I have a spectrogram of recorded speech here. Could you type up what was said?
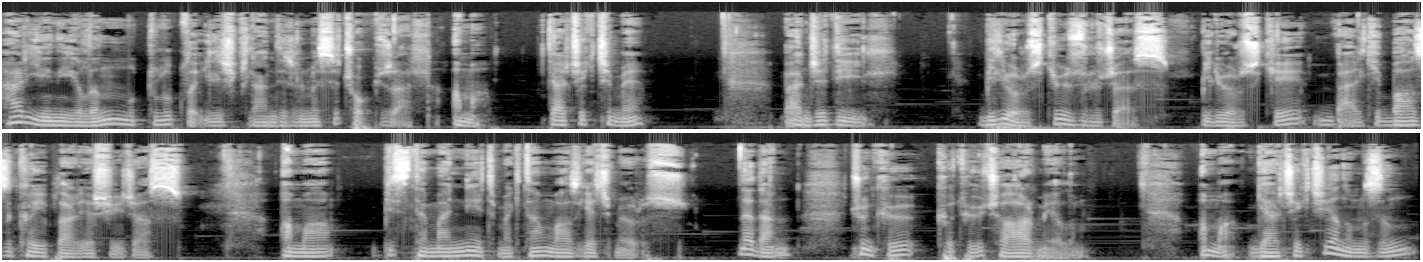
Her yeni yılın mutlulukla ilişkilendirilmesi çok güzel ama gerçekçi mi? Bence değil. Biliyoruz ki üzüleceğiz. Biliyoruz ki belki bazı kayıplar yaşayacağız. Ama biz temenni etmekten vazgeçmiyoruz. Neden? Çünkü kötüyü çağırmayalım. Ama gerçekçi yanımızın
